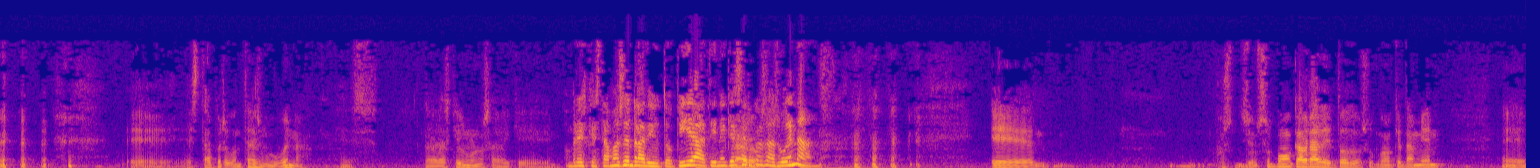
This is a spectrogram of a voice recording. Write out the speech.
Eh, esta pregunta es muy buena. Es, la verdad es que uno no sabe que... Hombre, es que estamos en Radio Utopía, tiene que ser cosas buenas. Eh, pues yo supongo que habrá de todo. Supongo que también eh,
